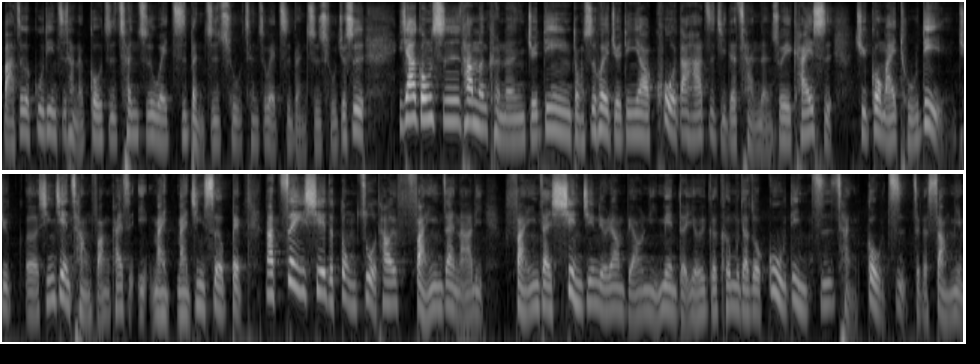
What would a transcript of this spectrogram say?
把这个固定资产的购置称之为资本支出，称之为资本支出，就是一家公司他们可能决定董事会决定要扩大他自己的产能，所以开始去购买土地，去呃新建厂房，开始买买进设备。那这一些的动作，它会反映在哪里？反映在现金流量表里面的有一个科目叫做固定资产购置这个上面。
